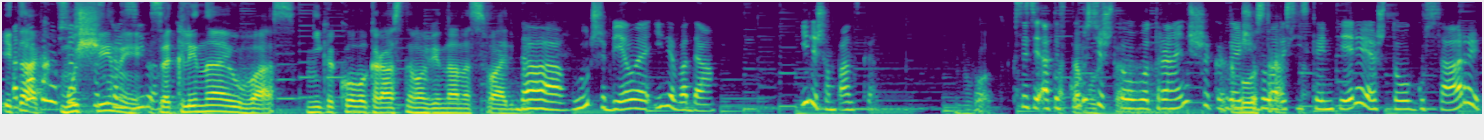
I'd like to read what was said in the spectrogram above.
Итак, всё мужчины, заклинаю вас, никакого красного вина на свадьбе. Да, лучше белая или вода. Или шампанское. Вот. Кстати, а ты в Потому курсе, что что вот раньше, когда еще была страшно. Российская империя, что гусары,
